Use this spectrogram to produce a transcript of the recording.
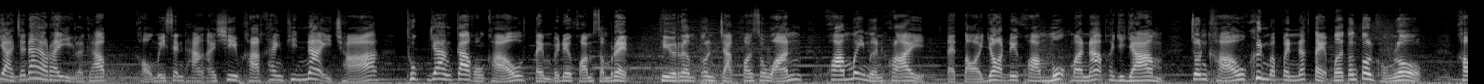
อยากจะได้อะไรอีกล่ะครับ เขามีเส้นทางอาชีพค้าแข่งที่น่าอิจฉา ทุกย่างก้าวของเขาเต็มไปด้วยความสำเร็จ ที่เริ่มต้นจากพรสวรรค์ ความไม่เหมือนใคร แต่ต่อยอดด้วยความมุมานะพยายาม จนเขาขึ้นมาเป็นนักเตะเบอร์ต้นๆของโลก เขา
